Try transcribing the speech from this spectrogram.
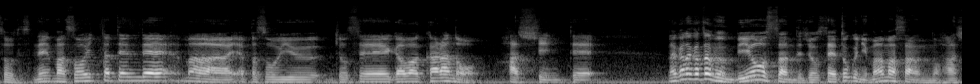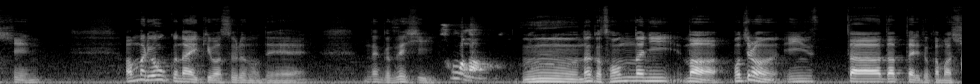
そうですね。まあそういった点でまあやっぱそういう女性側からの発信ってなかなか多分美容師さんで女性特にママさんの発信あんまり多くない気はするのでなんかぜひそうなん。うんなんかそんなにまあもちろんインスタだったりとか、まあ、集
